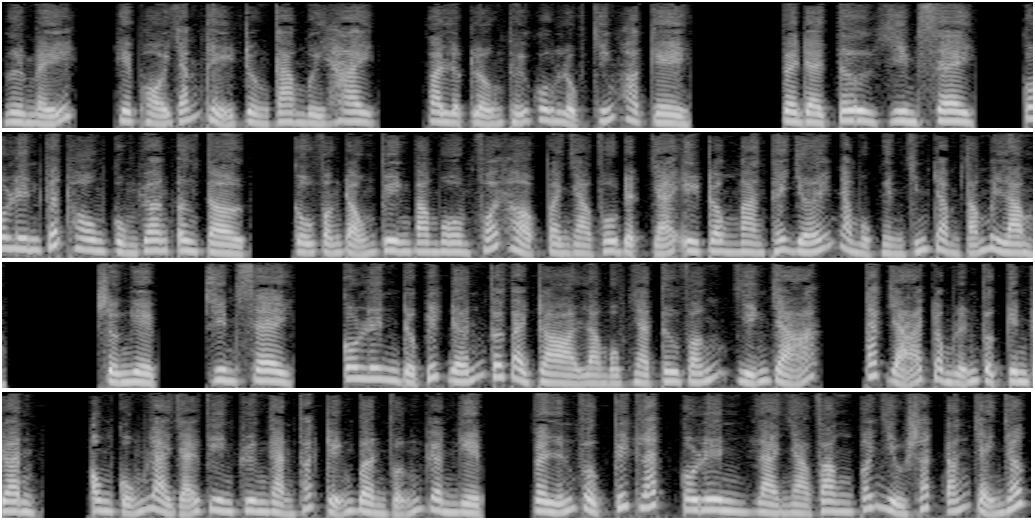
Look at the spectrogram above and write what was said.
người Mỹ, Hiệp hội giám thị trường K12 và lực lượng thủy quân lục chiến Hoa Kỳ. Về đời tư, Jim C. Colin kết hôn cùng Doan Ân Tờ, cựu vận động viên ba môn phối hợp và nhà vô địch giải y trong mang thế giới năm 1985. Sự nghiệp, Jim C. Colin được biết đến với vai trò là một nhà tư vấn, diễn giả, tác giả trong lĩnh vực kinh doanh. Ông cũng là giải viên chuyên ngành phát triển bền vững doanh nghiệp. Về lĩnh vực viết lách, Colin là nhà văn có nhiều sách bán chạy nhất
